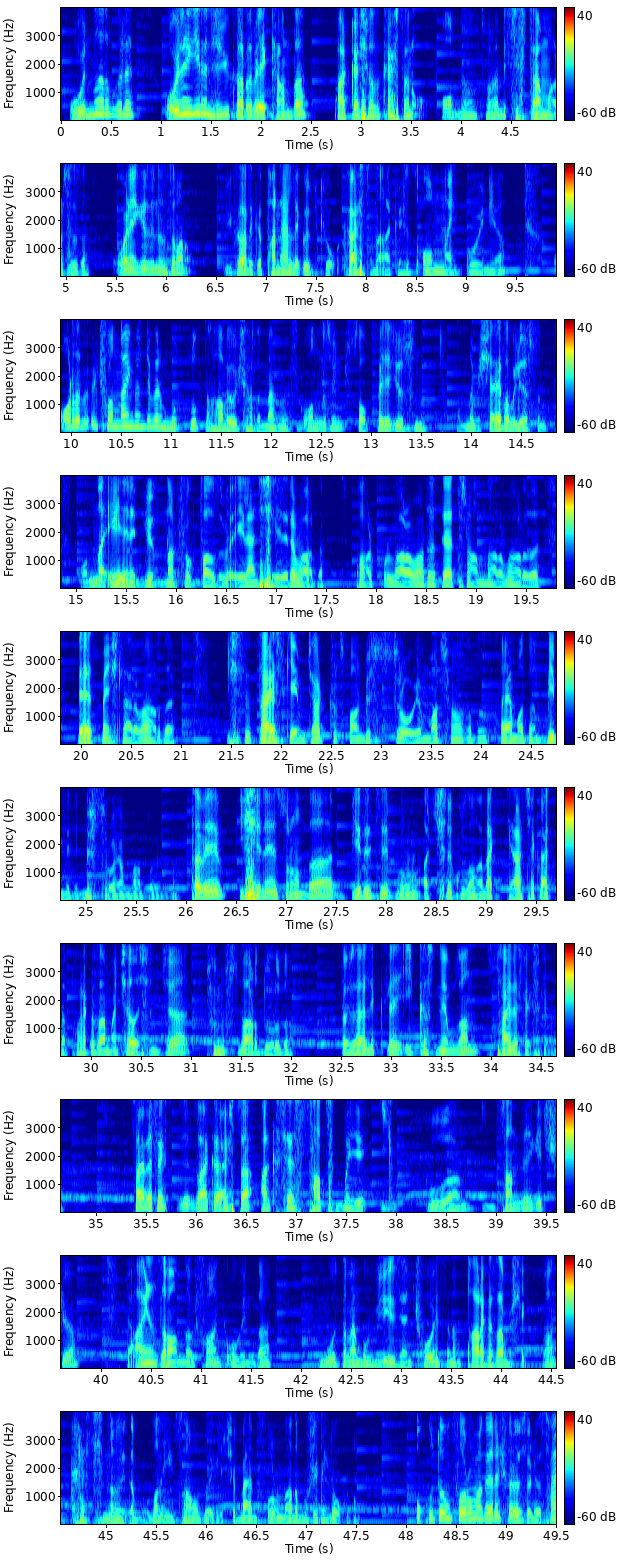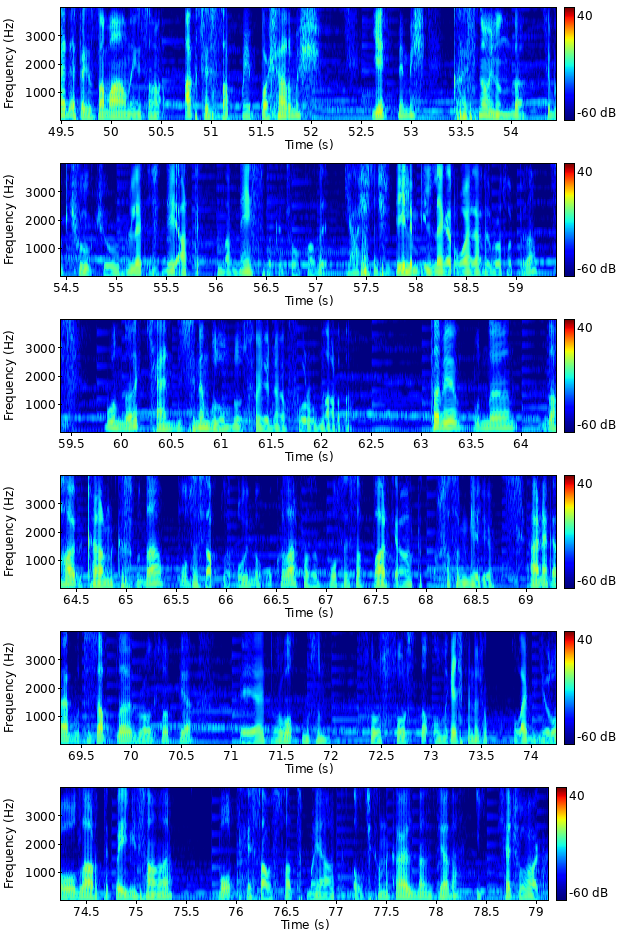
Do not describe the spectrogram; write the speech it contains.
Oyunlar böyle oyuna girince yukarıda bir ekranda arkadaşlarınızın kaç tane olmayan unutmayan bir sistem var size. Oyuna girdiğiniz zaman yukarıdaki panelde gözüküyor kaç tane arkadaşınız online oynuyor. Orada 3 online görünce böyle mutluluktan havaya uçardım ben böyle. Çünkü onunla çünkü sohbet ediyorsun. Onunla bir şeyler yapabiliyorsun. Onunla eğlenebiliyordun. abi. Çok fazla böyle eğlence şeyleri vardı. Parkurlar vardı, death run'lar vardı, deathmatch'ler vardı. İşte Dice Game, Jarturt falan bir sürü oyun var. Şu an adını sayamadığım, bilmediğim bir sürü oyun vardı oyunda. Tabii işin en sonunda birisi bunun açını kullanarak gerçek hayatta para kazanmaya çalışınca tüm sular durdu. Özellikle ilk kasinoyu bulan Side Effects gibi. Side Effects dediğimiz arkadaşlar akses satmayı ilk bulan insan diye geçiyor. Ve aynı zamanda şu anki oyunda muhtemelen bu videoyu izleyen çoğu insanın para kazanma şekli olan kasinoyu da bulan insan olduğu geçiyor. Ben forumlarda bu şekilde okudum. Okuduğum foruma göre şöyle söylüyor. Side Effects zamanında insanlar akses satmayı başarmış, yetmemiş. Kasino oyununda işte bu QQ, rulet işte değil artık bunlar neyse bakın çok fazla yaşlı değilim illegal olaylarda Grotopya'da. Bunları kendisinin bulunduğu söyleniyor forumlarda. Tabii bunların daha bir karanlık kısmı da bot hesaplar. Oyunda o kadar fazla bot hesap var ki artık kusasım geliyor. Her ne kadar bot hesapları Growtopia e, robot musun sorusu sorsa da onu geçmenin de çok kolay bir yolu oldu artık ve insanlar bot hesap satmayı artık alışkanlık halinden ziyade ihtiyaç olarak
